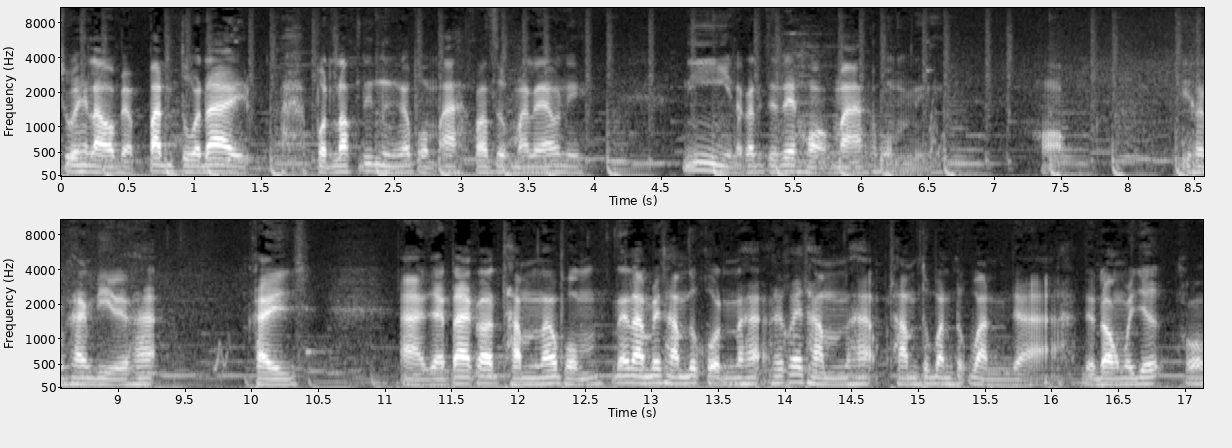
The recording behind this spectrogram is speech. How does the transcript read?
ช่วยให้เราแบบปั้นตัวได้ปลดล็อกนิดหนึ่งครับผมอะความสุขมาแล้วนี่ นี่เราก็จะได้หอกมาครับผมนี่หอกที่ค่อนข้างดีเลยฮะใคร อ่าอยากได้ก็ทำนะผมแนะนำให้ทำทุกคนนะฮะค่อยๆทำนะฮะทำทุกวันทุกวันอย่าอย่าดองไปเยอะเพราะว่า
